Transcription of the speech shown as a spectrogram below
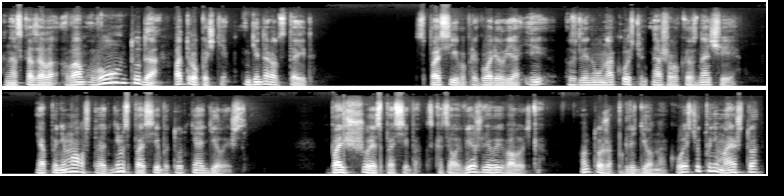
она сказала, «Вам вон туда, по тропочке, где народ стоит. «Спасибо», — проговорил я и взглянул на Костю, нашего казначея. Я понимал, что одним спасибо тут не отделаешься. «Большое спасибо», — сказал вежливый Володька. Он тоже поглядел на Костю, понимая, что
